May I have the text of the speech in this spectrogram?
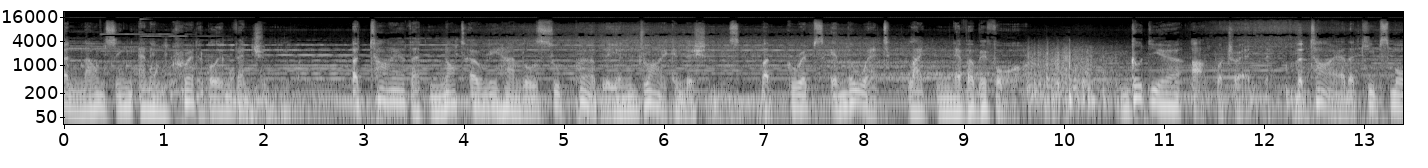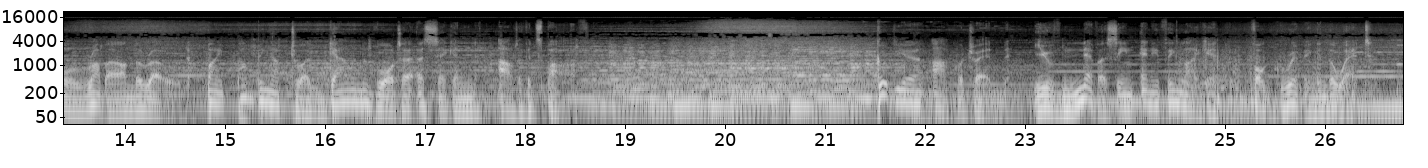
announcing an incredible invention. A tire that not only handles superbly in dry conditions, but grips in the wet like never before. Goodyear Aquatred, the tire that keeps more rubber on the road by pumping up to a gallon of water a second out of its path. Goodyear Aquatred. You've never seen anything like it for gripping in the wet.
